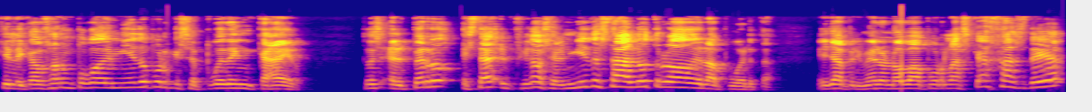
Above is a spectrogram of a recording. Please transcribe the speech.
Que le causan un poco de miedo porque se pueden caer. Entonces, el perro está, fijaos, el miedo está al otro lado de la puerta. Ella primero no va por las cajas, Dea,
